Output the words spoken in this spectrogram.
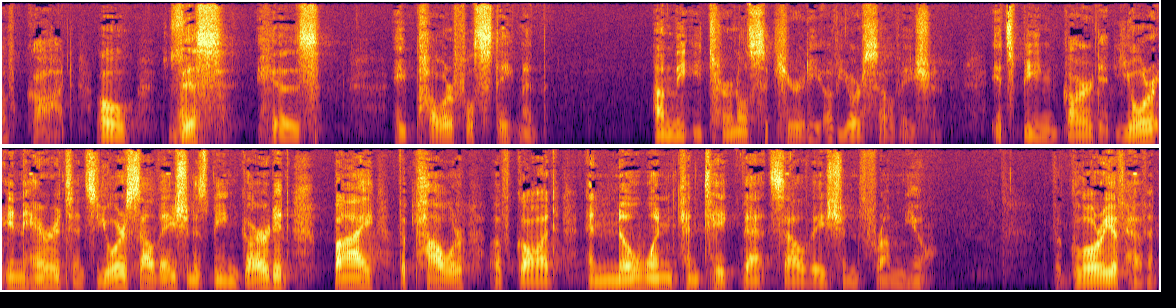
of God. Oh, this is a powerful statement on the eternal security of your salvation it's being guarded. Your inheritance, your salvation is being guarded by the power of God, and no one can take that salvation from you. The glory of heaven,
